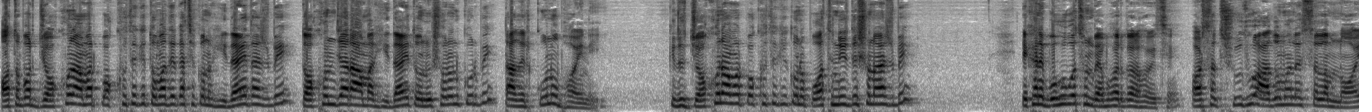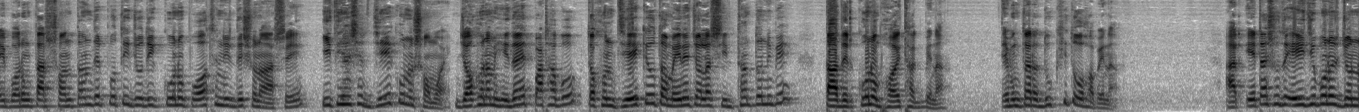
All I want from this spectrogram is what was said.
অতপর যখন আমার পক্ষ থেকে তোমাদের কাছে কোনো হৃদায়ত আসবে, তখন যারা আমার হৃদায়ত অনুসরণ করবে, তাদের কোনো ভয় নেই। কিন্তু যখন আমার পক্ষ থেকে কোনো পথ নির্দেশনা আসবে, এখানে বহু বচন ব্যবহার করা হয়েছে। অর্থাৎ শুধু আদম আলাহিসাল্লাম নয়, বরং তার সন্তানদের প্রতি যদি কোনো পথ নির্দেশনা আসে, ইতিহাসের যে কোনো সময় যখন আমি হৃদায়ত পাঠাবো, তখন যে কেউ তা মেনে চলার সিদ্ধান্ত নেবে, তাদের কোনো ভয় থাকবে না এবং তারা দুঃখিতও হবে না। আর এটা শুধু এই জীবনের জন্য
